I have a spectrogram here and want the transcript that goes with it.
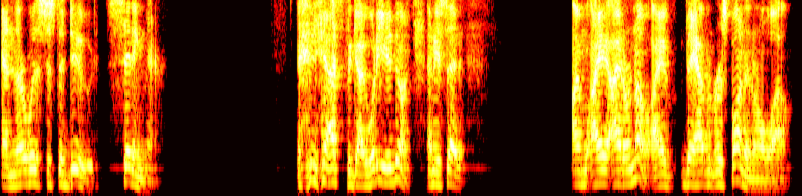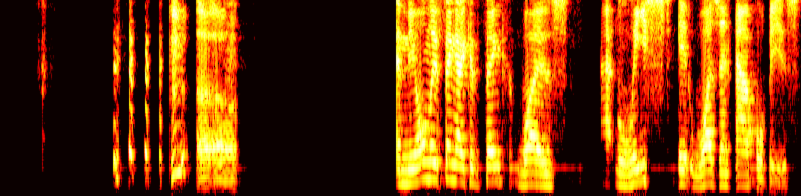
and there was just a dude sitting there. And he asked the guy, "What are you doing?" And he said, "I'm I I don't know. I they haven't responded in a while." Uh oh. And the only thing I could think was at least it wasn't Applebee's.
